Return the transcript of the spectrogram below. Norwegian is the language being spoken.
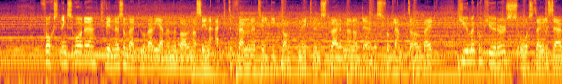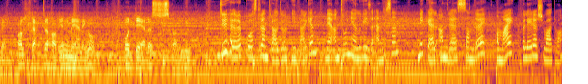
Forskningsrådet, kvinner som velger å være hjemme med barna sine, ektefellene til gigantene i kunstverdenen og deres forglemte arbeid, human computers og sterilisering. Alt dette har vi en mening om, og deles skal den. Du hører på Studentradioen i Bergen med Antonia Louise Andersen, Mikael Andres Sandøy og meg, Valeria Sjovatova.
